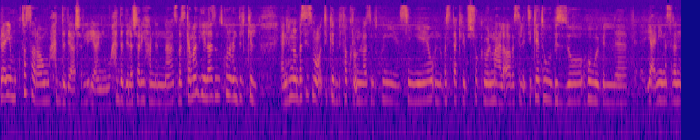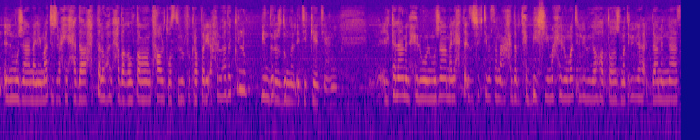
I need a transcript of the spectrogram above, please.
مقتصرة ومحددة على شريحة يعني محددة لشريحة من الناس بس كمان هي لازم تكون عند الكل. يعني هن بس يسمعوا اتيكيت بفكروا إنه لازم تكوني سينية وإنه بس تاكلي بالشوكة والمعلقة بس الاتيكيت هو بالذوق هو بال يعني مثلا المجاملة ما تجرحي حدا حتى لو هالحدا غلطان تحاول توصلوا الفكرة بطريقة حلوة. هذا كله بيندرج ضمن الاتيكيت يعني. الكلام الحلو المجاملة حتى إذا شفتي مثلا حدا بتحبيه شيء ما حلو ما تقولي له إياها طاج ما تقولي له إياها قدام الناس.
